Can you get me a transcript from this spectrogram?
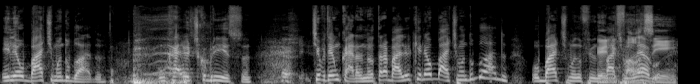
ele é o Batman dublado. Um cara, eu descobri isso. Tipo, tem um cara no meu trabalho que ele é o Batman dublado. O Batman no filme do Ele Batman fala Lego. assim.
